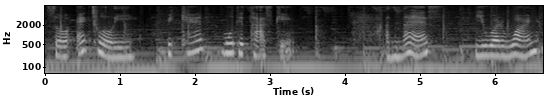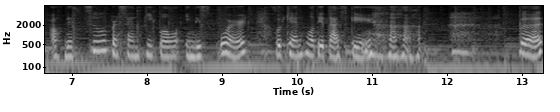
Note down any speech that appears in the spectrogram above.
So, actually, we can multitasking unless you are one of the 2% people in this world who can multitasking. but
